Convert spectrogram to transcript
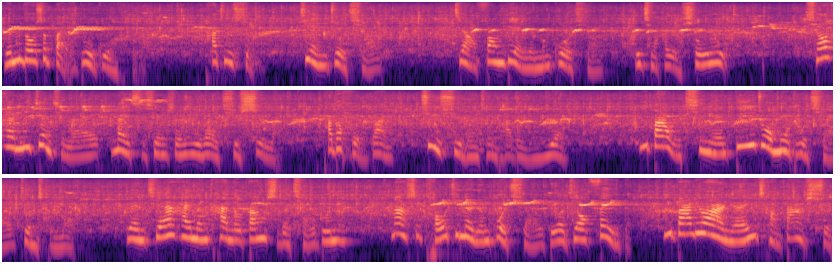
人们都是摆渡过河。他就想建一座桥，这样方便人们过桥，而且还有收入。桥还没建起来，奈斯先生意外去世了。他的伙伴继续完成他的遗愿。一八五七年，第一座木头桥建成了，眼前还能看到当时的桥墩。那是淘金的人过桥都要交费的。一八六二年，一场大水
